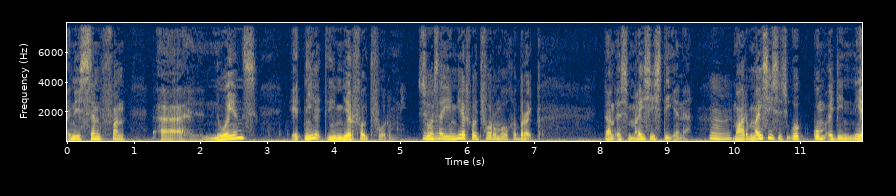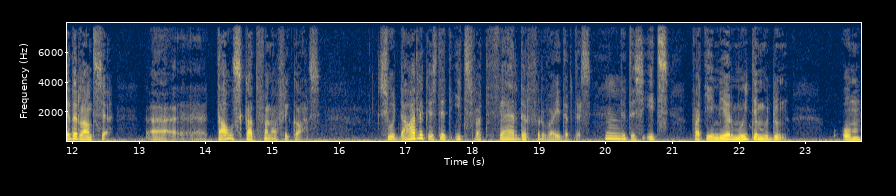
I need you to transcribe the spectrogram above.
in die sin van uh nooiens het nie die meervoudvorm nie. So as Mhm. hy die meervoudvorm wil gebruik, dan is meisies die ene. Hm. Maar meisies is ook kom uit die Nederlandse uh taalskat van Afrikaans. So dadelik is dit iets wat verder verwyderd is. Hm. Dit is iets wat jy meer moeite moet doen om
